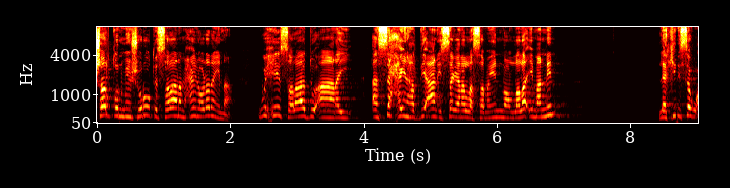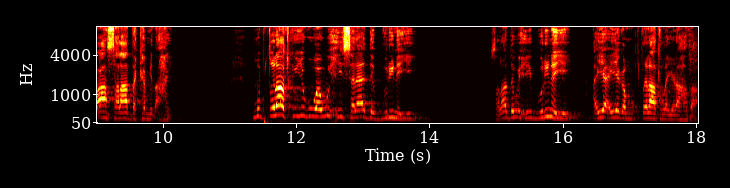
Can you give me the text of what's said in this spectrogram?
sharطun min shuruudi salaana maxaynu odhanaynaa? Wixii salaadu aanay ansaxayn haddii aan isagana la samaynin oon lala imanin laakiin isagu aan salaada ka mid ahayn. Mubdilaadku iyagu waa wixii salaada burinayey. Salaadda wixii burinayey ayaa iyaga mubdilaad la yidhaahdaa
